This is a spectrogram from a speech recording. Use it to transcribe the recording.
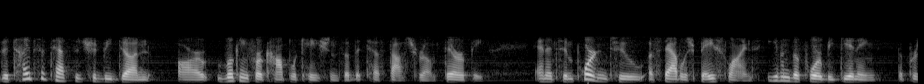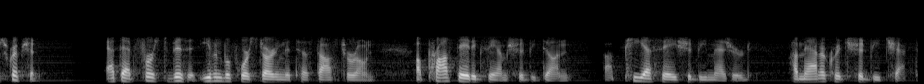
The types of tests that should be done are looking for complications of the testosterone therapy. And it's important to establish baselines even before beginning the prescription. At that first visit, even before starting the testosterone, a prostate exam should be done, a PSA should be measured, hematocrit should be checked,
